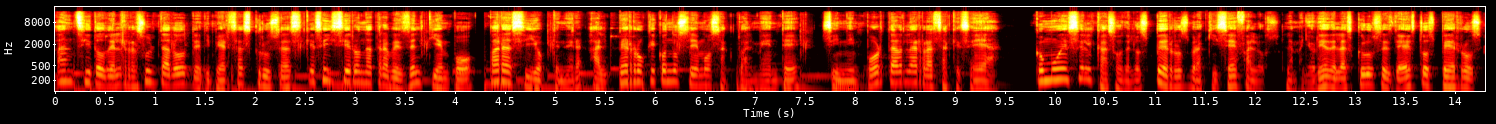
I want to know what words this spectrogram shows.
han sido del resultado de diversas cruzas que se hicieron a través del tiempo para así obtener al perro que conocemos actualmente, sin importar la raza que sea como es el caso de los perros braquicéfalos. La mayoría de las cruces de estos perros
